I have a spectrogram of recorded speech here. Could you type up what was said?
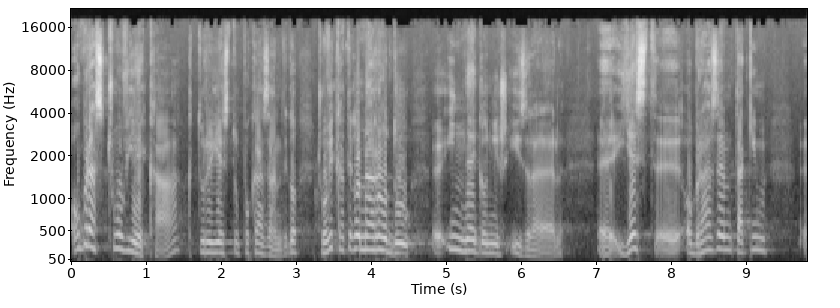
obraz człowieka, który jest tu pokazany, tego człowieka, tego narodu y, innego niż Izrael, E, jest e, obrazem takim, e,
